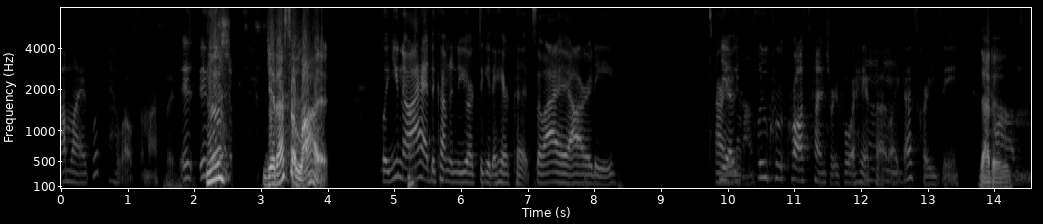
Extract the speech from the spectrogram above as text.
I'm like, what the hell else am I saying? It, Yeah. it's Yeah, that's a lot. Well, you know, I had to come to New York to get a haircut, so I already, already yeah, know. flew cr- cross country for a haircut. Mhm. Like that's crazy. That is. Um,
